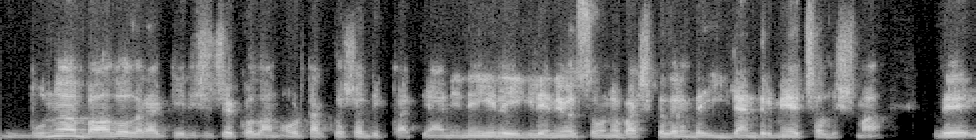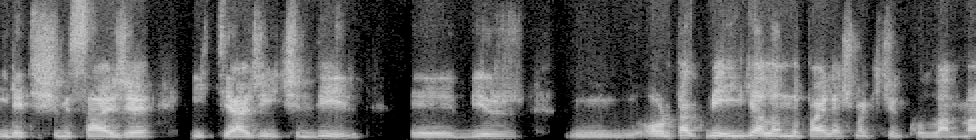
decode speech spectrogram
buna bağlı olarak gelişecek olan ortaklaşa dikkat yani neyle ilgileniyorsa onu başkalarını da ilgilendirmeye çalışma ve iletişimi sadece ihtiyacı için değil e, bir e, ortak bir ilgi alanını paylaşmak için kullanma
